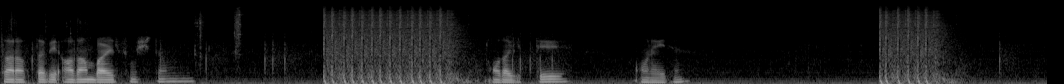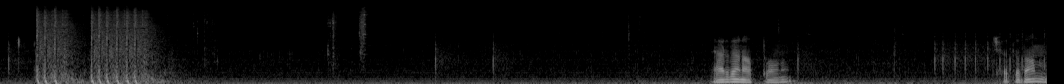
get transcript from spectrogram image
tarafta bir adam bayıltmıştım. O da gitti. O neydi? Nereden attı onu? Çatıdan mı?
